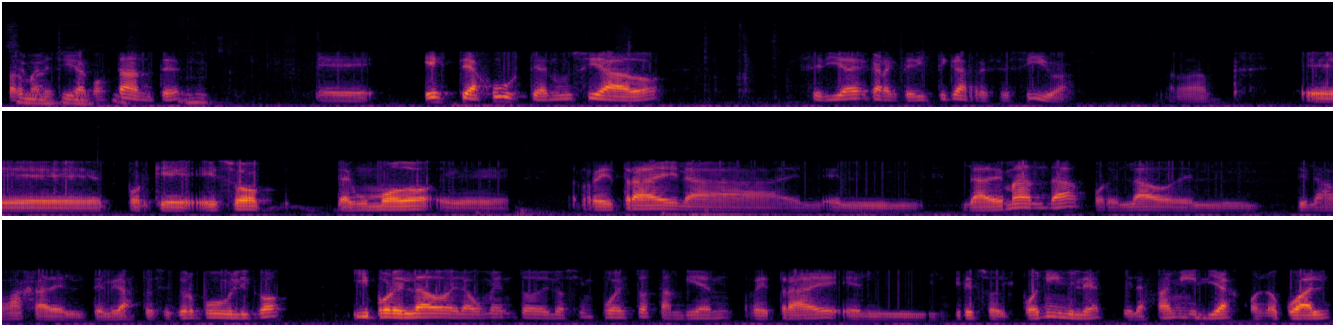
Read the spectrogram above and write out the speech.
Se permaneciera mantiene. constante. Eh, este ajuste anunciado sería de características recesivas, ¿verdad? Eh, porque eso, de algún modo, eh, retrae la, el- el- la demanda por el lado del- de la baja del, gasto del sector público y por el lado del aumento de los impuestos también retrae el ingreso disponible de las familias, con lo cual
